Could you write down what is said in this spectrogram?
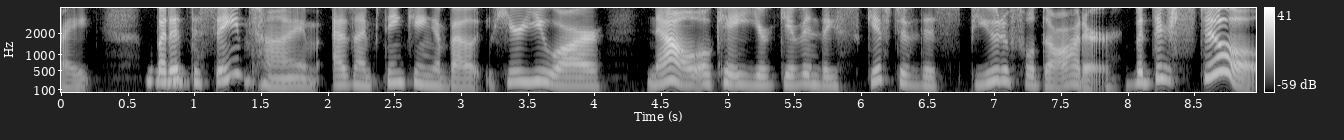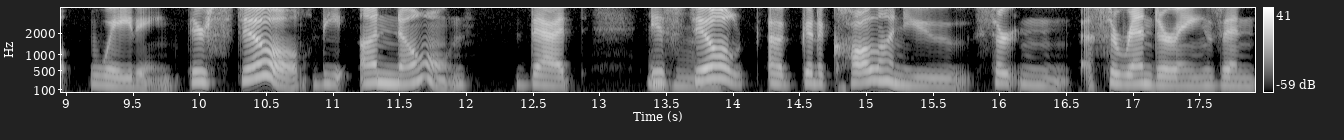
right mm-hmm. but at the same time as i'm thinking about here you are now okay you're given this gift of this beautiful daughter but there's still waiting there's still the unknown that is mm-hmm. still uh, going to call on you certain uh, surrenderings and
